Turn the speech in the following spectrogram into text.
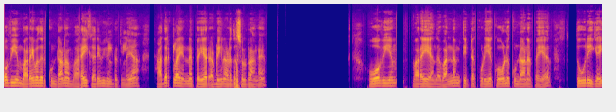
ஓவியம் வரைவதற்குண்டான வரை கருவிகள் இருக்கு இல்லையா? அதற்கெல்லாம் என்ன பெயர் அப்படின்னு அடுத்து சொல்கிறாங்க ஓவியம் வரைய அந்த வண்ணம் தீட்டக்கூடிய கோளுக்குண்டான பெயர் தூரிகை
